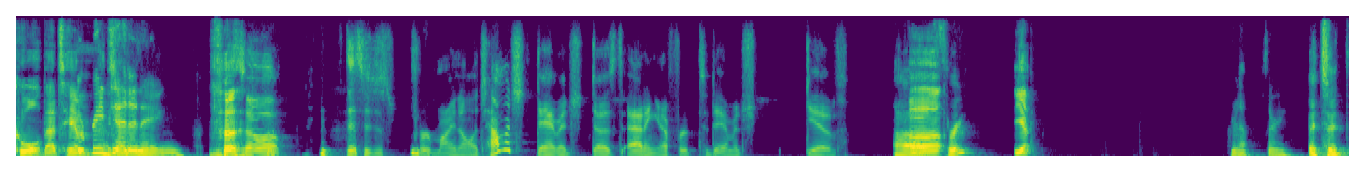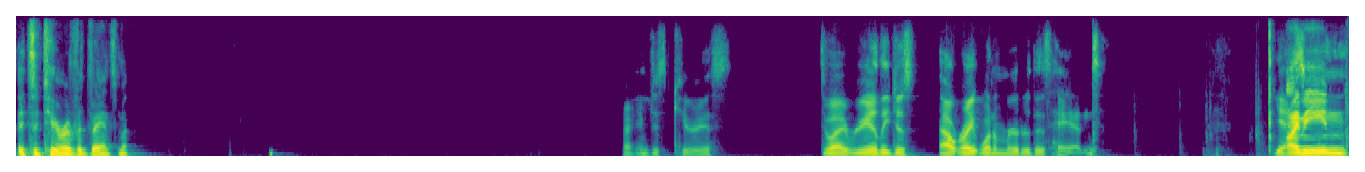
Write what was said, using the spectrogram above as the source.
cool, that's him. The redeadening. So, uh, this is just for my knowledge. How much damage does adding effort to damage give? Uh, Uh, three. Yeah, three. It's a it's a tier of advancement. All right, I'm just curious. Do I really just outright want to murder this hand? Yes. I mean,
